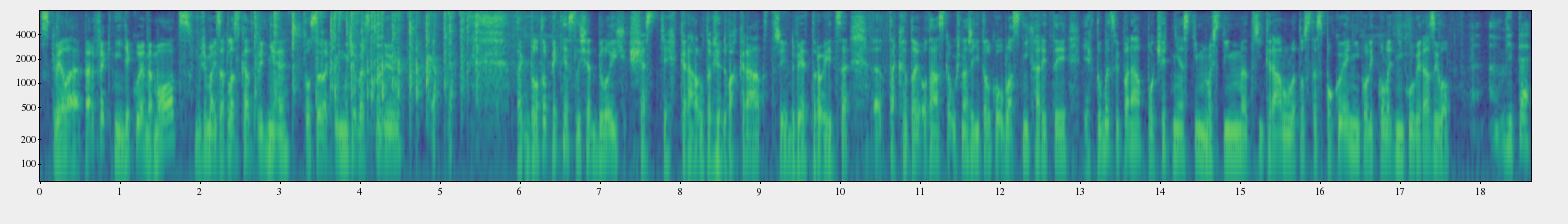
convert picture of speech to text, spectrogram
Skvělé, perfektní, děkujeme moc. Můžeme i zatleskat klidně, to se taky může ve studiu. Tak bylo to pěkně slyšet, bylo jich šest těch králů, takže dvakrát tři, dvě trojice. Eh, tak to je otázka už na ředitelku oblastní charity. Jak to vůbec vypadá početně s tím množstvím tří králů? Letos jste spokojení, kolik koledníků vyrazilo? Víte,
